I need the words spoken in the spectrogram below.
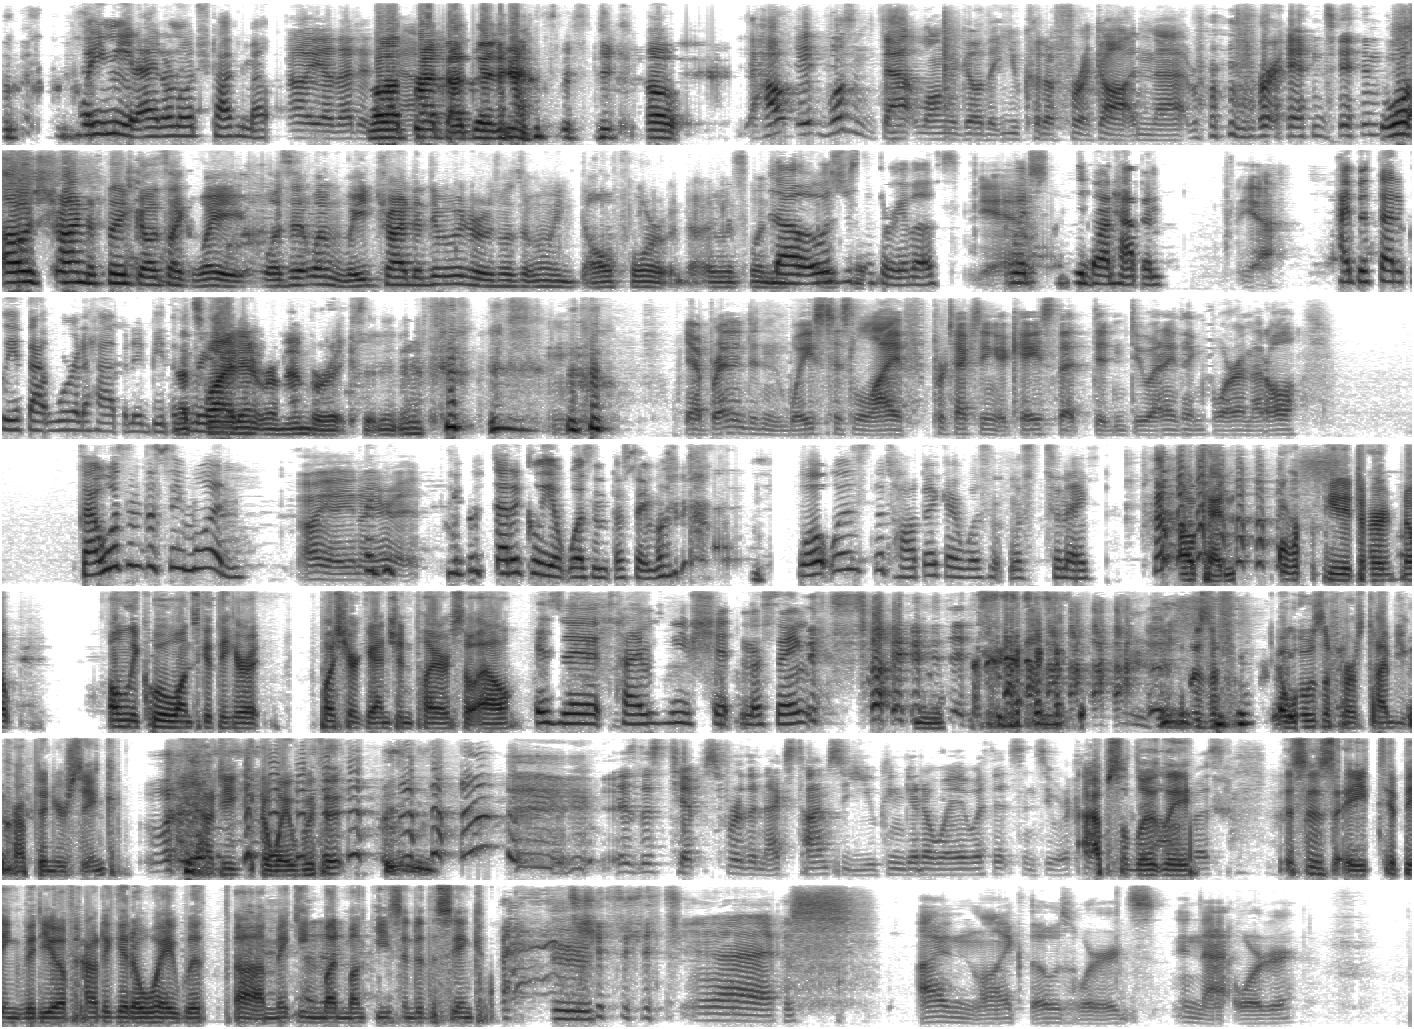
What do you mean? I don't know what you're talking about. oh yeah, that didn't. Oh, that's happen. right. That didn't have to speak. Oh, How it wasn't that long ago that you could have forgotten that, Brandon. well, I was trying to think. I was like, wait, was it when we tried to do it, or was it when we all four? It was when. No, it was just the three of us, Yeah. which did not happen. yeah. Hypothetically, if that were to happen, it'd be the That's three. why I didn't remember it because it didn't happen. Mhm. Yeah, Brandon didn't waste his life protecting a case that didn't do anything for him at all. That wasn't the same one. Oh yeah, you know you're right. Hypothetically, it wasn't the same one. What was the topic? I wasn't listening. Okay, I'll repeat it to her. Nope. Only cool ones get to hear it. Plus, you're Genshin player, so L. Is it time you shit in the sink? What was the what was the first time you crept in your sink? How do you get away with it? Is this tips for the next time so you can get away with it since you were Absolutely. This is a tipping video of how to get away with uh, making mud monkeys into the sink. Yeah. I didn't like those words in that order.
